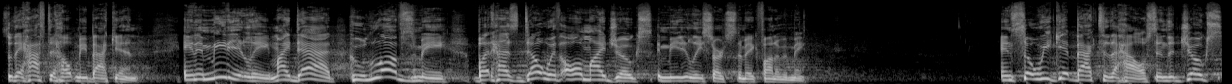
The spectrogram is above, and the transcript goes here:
So they have to help me back in. And immediately, my dad, who loves me but has dealt with all my jokes, immediately starts to make fun of me. And so we get back to the house, and the jokes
